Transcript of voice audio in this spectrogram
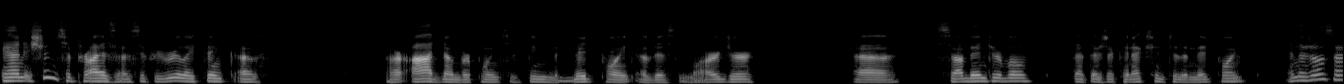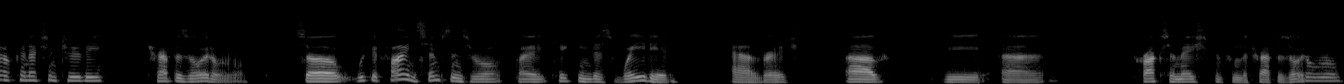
And it shouldn't surprise us if we really think of our odd number points as being the midpoint of this larger uh, subinterval, that there's a connection to the midpoint. And there's also a connection to the trapezoidal rule. So we could find Simpson's rule by taking this weighted average of the uh, approximation from the trapezoidal rule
